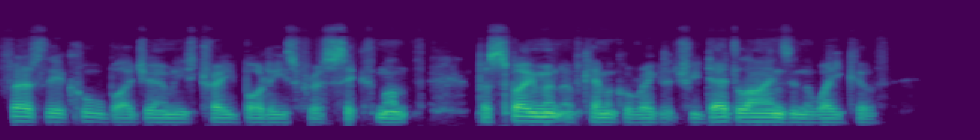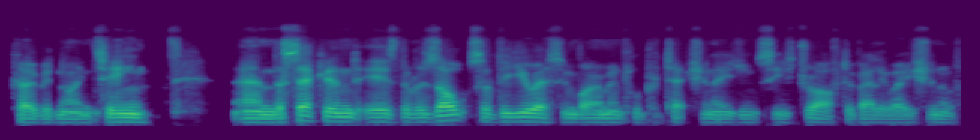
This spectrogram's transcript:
Firstly, a call by Germany's trade bodies for a six month postponement of chemical regulatory deadlines in the wake of COVID 19. And the second is the results of the US Environmental Protection Agency's draft evaluation of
